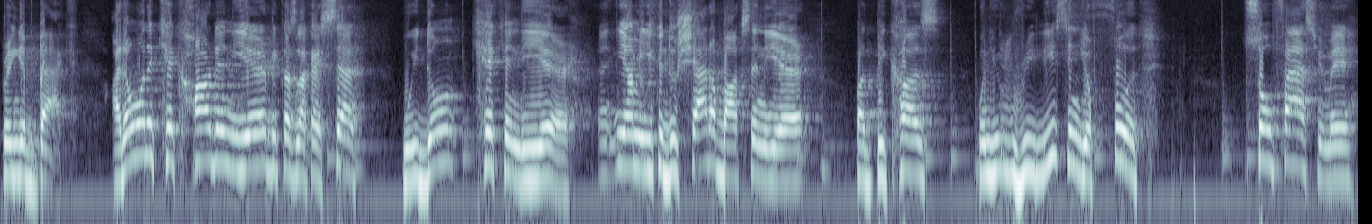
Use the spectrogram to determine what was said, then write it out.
bring it back. I don't want to kick hard in the air because, like I said, we don't kick in the air. And, yeah, I mean, you could do shadow box in the air, but because when you're releasing your foot so fast, you may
